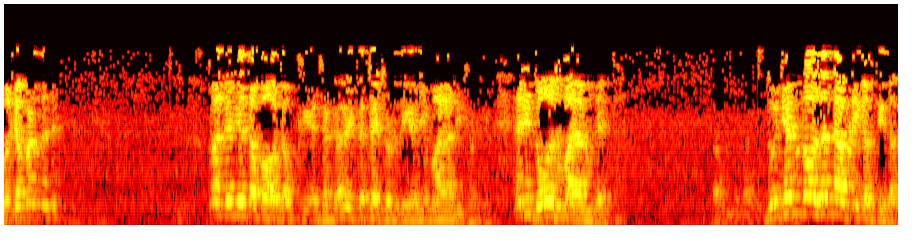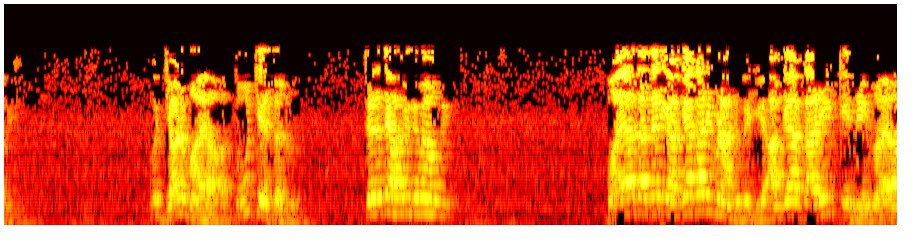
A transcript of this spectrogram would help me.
ਉਲਝਣ ਬਣਦੇ ਨੇ। ਕਹਿੰਦੇ ਇਹ ਤਾਂ ਬਹੁਤ ਔਖੀ ਹੈ ਛੱਡਿਆ ਇਹ ਕਿੱਥੇ ਛੁੱਟਦੀ ਹੈ ਜੀ, ਮਾਇਆ ਨਹੀਂ ਛੁੱਟਦੀ। ਇਹਨੇ ਦੋਸ਼ ਮਾਇਆ ਨੂੰ ਦੇਤਾ। ਦੂਜੇ ਨੂੰ ਦੋਸ਼ ਦਿੰਦਾ, ਆਪਣੀ ਗਲਤੀ ਦਾ ਵੀ। ਉਹ ਜੜ ਮਾਇਆ, ਤੂੰ ਚੇਤਨ। ਤੇਰੇ ਤੇ ਹਾਵੀ ਕਿਵੇਂ ਹੋਗੀ ਮਾਇਆ ਤਾਂ ਤੇਰੀ ਆਗਿਆਕਾਰੀ ਬਣਾ ਕੇ ਭੇਜੀ। ਆਗਿਆਕਾਰੀ ਕੀਤੀ ਮਾਇਆ?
